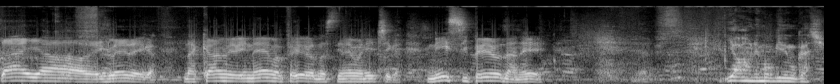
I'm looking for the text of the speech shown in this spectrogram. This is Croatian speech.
Stajao je, gledaj ga. Na kameri nema prirodnosti, nema ničega. Nisi prirodan, e. Ja, ne mogu idem u gaći.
